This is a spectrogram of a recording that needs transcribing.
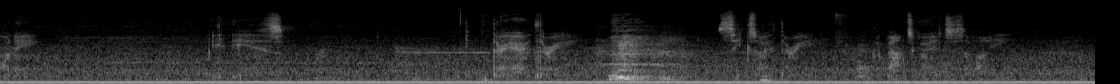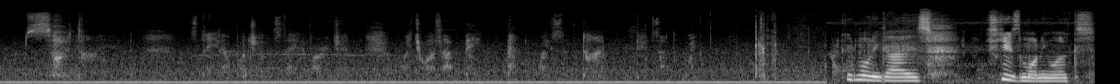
Morning. It is 303. 603. About to go to Savannah. I'm so tired. Stayed up watching State of Origin, which was a big, big waste of time. So, wait. Good morning, guys. Excuse the morning looks.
